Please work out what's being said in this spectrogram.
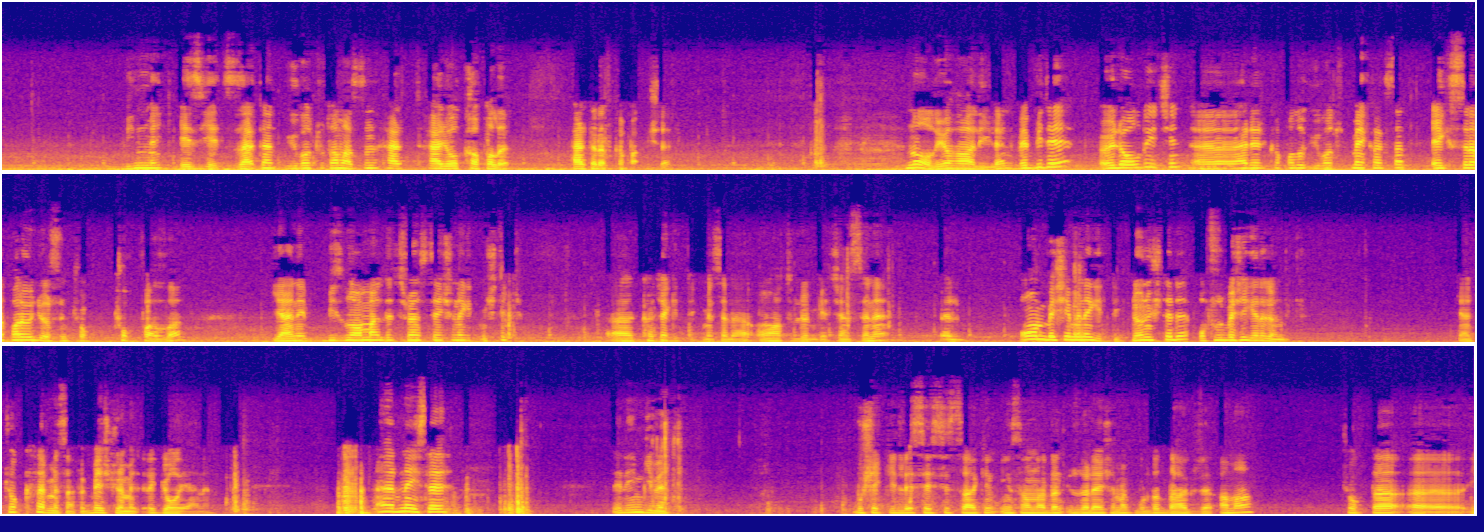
binmek eziyet. Zaten yuva tutamazsın. Her her yol kapalı. Her tarafı kapatmışlar. Ne oluyor haliyle? Ve bir de öyle olduğu için e, her yer kapalı yuva tutmaya kalksan ekstra para ödüyorsun çok çok fazla. Yani biz normalde train station'a gitmiştik. E, kaça gittik mesela? Onu hatırlıyorum geçen sene. Böyle 15 emine gittik. Dönüşte de 35'e geri döndük. Yani çok kısa bir mesafe. 5 kilometrelik yol yani. Her neyse dediğim gibi bu şekilde sessiz sakin insanlardan izole yaşamak burada daha güzel ama çok da e,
